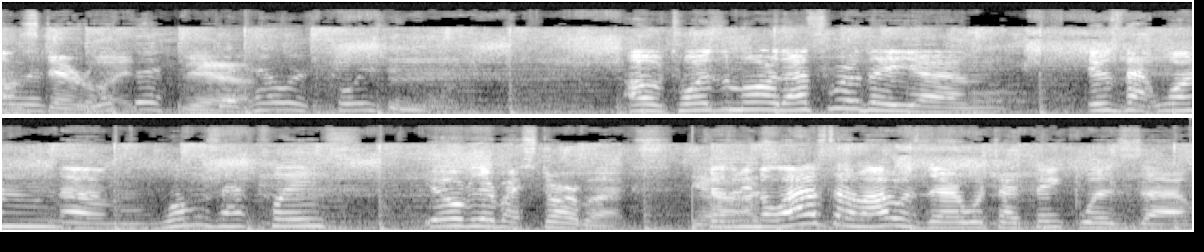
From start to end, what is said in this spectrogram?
On is, steroids. The, Yeah. the hell is Toys poison? Oh, Toys and More, that's where they, um, it was that one, um, what was that place? Yeah, over there by Starbucks. Because, I mean, the last time I was there, which I think was, um,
